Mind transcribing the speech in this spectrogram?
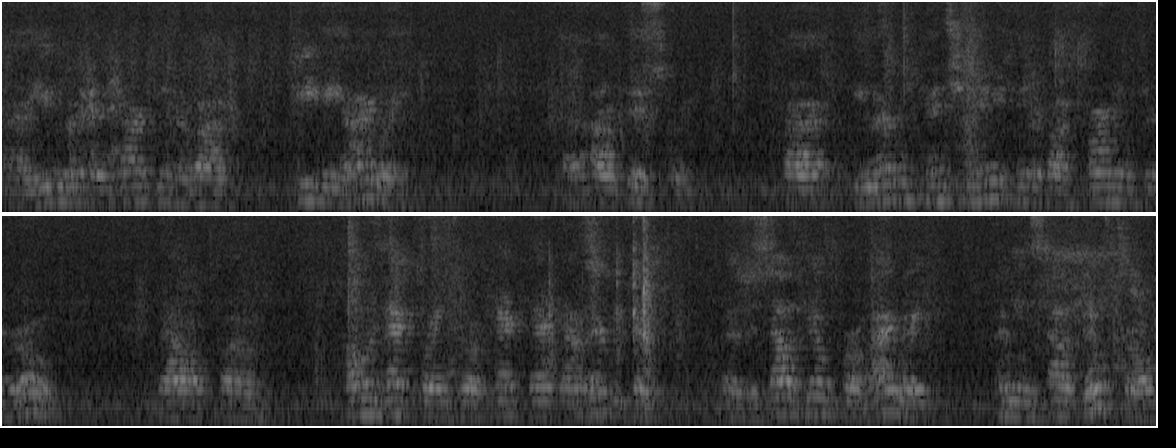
Uh, you been talking about TV highway, uh, out this way. Uh, you haven't mentioned anything about Farmington Road. Now, um, how is that going to affect that down there? Because, uh, the South Hillsboro Highway, I mean, South Hillsboro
